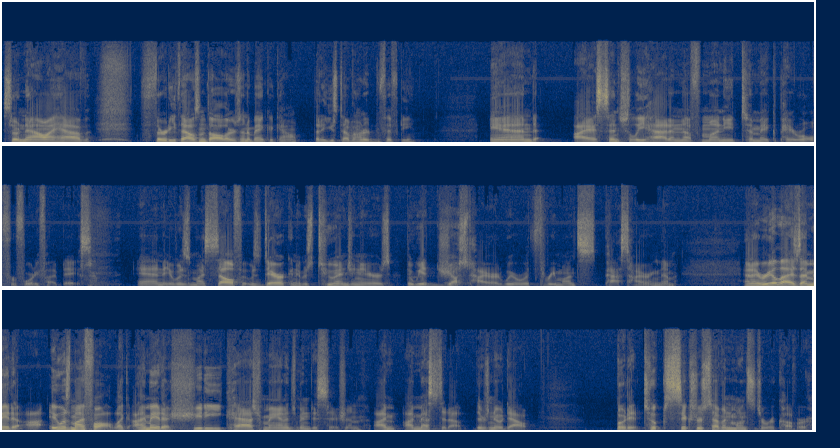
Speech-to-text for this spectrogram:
So now I have $30,000 in a bank account that I used to have 150, and I essentially had enough money to make payroll for 45 days. And it was myself, it was Derek, and it was two engineers that we had just hired. We were with three months past hiring them. And I realized I made it was my fault. Like I made a shitty cash management decision. I, I messed it up, there's no doubt. But it took six or seven months to recover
